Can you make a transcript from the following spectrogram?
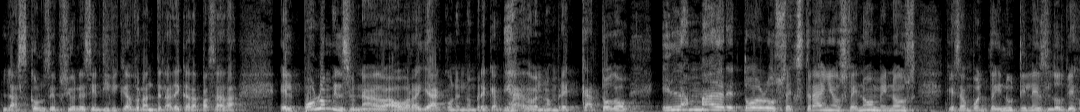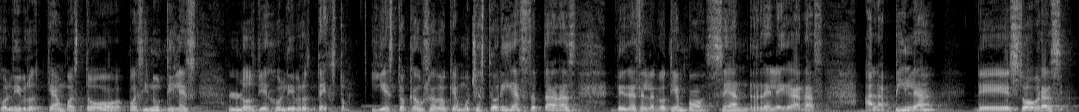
las concepciones científicas durante la década pasada. El polo mencionado, ahora ya con el nombre cambiado, el nombre cátodo, es la madre de todos los extraños fenómenos que se han vuelto inútiles los viejos libros, que han puesto pues inútiles los viejos libros de texto. Y esto ha causado que muchas teorías aceptadas desde hace largo tiempo sean relegadas a la pila de sobras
